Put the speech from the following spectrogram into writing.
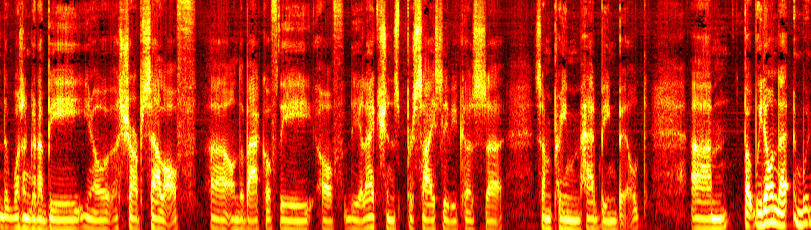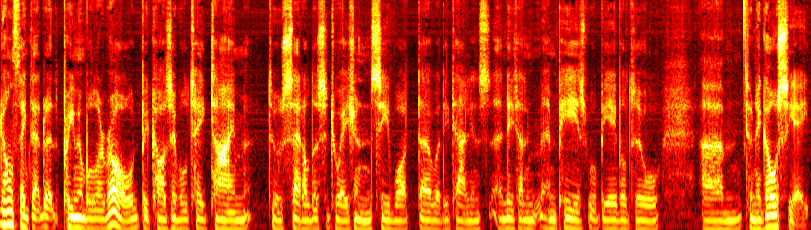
there wasn't going to be, you know, a sharp sell-off uh, on the back of the of the elections, precisely because uh, some premium had been built. Um, but we don't we don't think that the premium will erode because it will take time to settle the situation and see what uh, what the Italians and uh, Italian MPs will be able to um, to negotiate.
